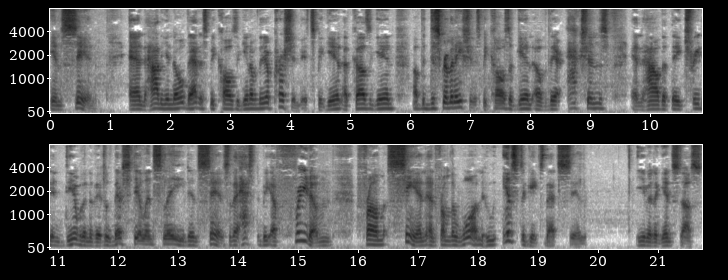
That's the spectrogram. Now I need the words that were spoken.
in sin. And how do you know that? It's because again of the oppression. It's begin because again of the discrimination. It's because again of their actions and how that they treat and deal with individuals. They're still enslaved in sin. So there has to be a freedom from sin and from the one who instigates that sin, even against us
